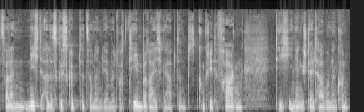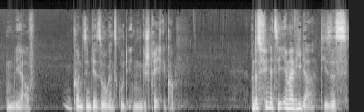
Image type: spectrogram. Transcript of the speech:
das war dann nicht alles gescriptet, sondern wir haben einfach Themenbereiche gehabt und konkrete Fragen, die ich ihnen gestellt habe und dann konnten wir auf, sind wir so ganz gut in ein Gespräch gekommen. Und das findet sich immer wieder, dieses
